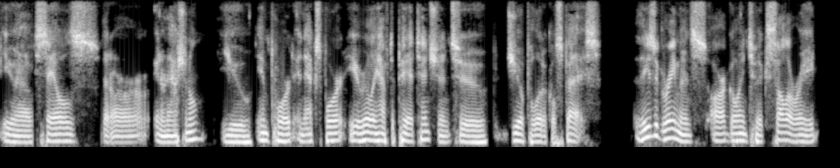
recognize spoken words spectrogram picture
You have sales that are international. You import and export. You really have to pay attention to geopolitical space. These agreements are going to accelerate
